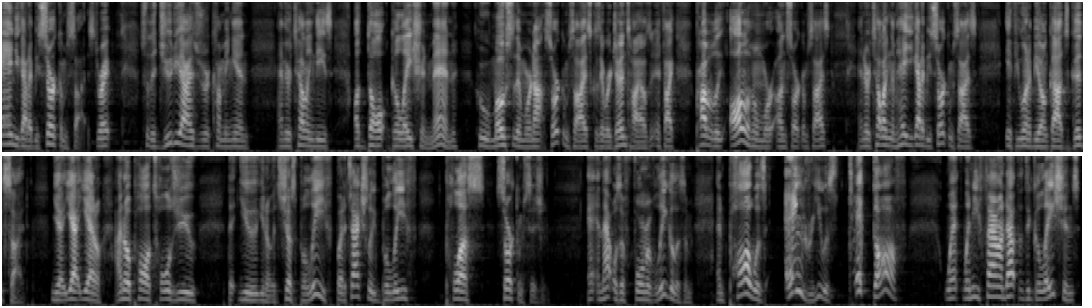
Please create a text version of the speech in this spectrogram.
and you got to be circumcised, right? So the Judaizers are coming in and they're telling these adult Galatian men, who most of them were not circumcised because they were Gentiles. In fact, probably all of them were uncircumcised. And they're telling them, hey, you got to be circumcised if you want to be on God's good side. Yeah, yeah, yeah. I know Paul told you that you, you know, it's just belief, but it's actually belief plus circumcision. And that was a form of legalism. And Paul was angry. He was ticked off when, when he found out that the Galatians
